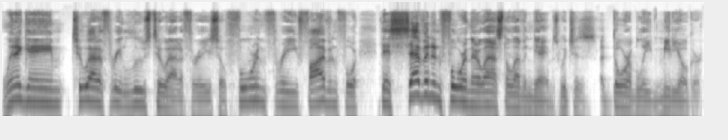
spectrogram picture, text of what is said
Win a game, two out of three, lose two out of three. So four and three, five and four. They're seven and four in their last 11 games, which is adorably mediocre.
